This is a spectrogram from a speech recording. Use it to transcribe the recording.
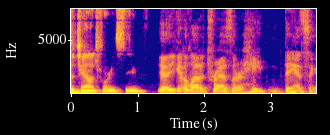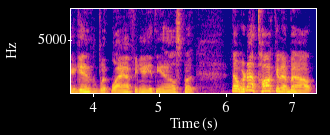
a challenge for you, Steve. Yeah, you get a lot of trans that are hate dancing again with laughing anything else, but no, we're not talking about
